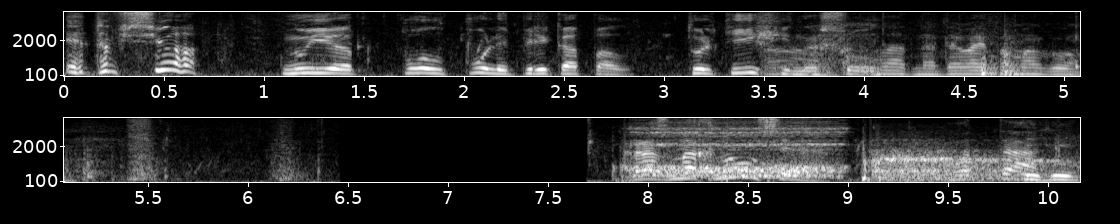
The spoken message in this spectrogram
Это все? Ну, я пол поля перекопал. Только их и нашел. Ладно, давай помогу. Размахнулся. Вот так. Угу.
